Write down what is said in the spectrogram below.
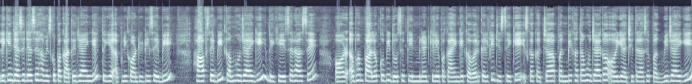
लेकिन जैसे जैसे हम इसको पकाते जाएँगे तो ये अपनी क्वांटिटी से भी हाफ़ से भी कम हो जाएगी। देखिए इस तरह से। और अब हम पालक को भी दो से तीन मिनट के लिए पकाएँगे कवर करके, जिससे कि इसका कच्चापन भी ख़त्म हो जाएगा और ये अच्छी तरह से पक भी जाएगी।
